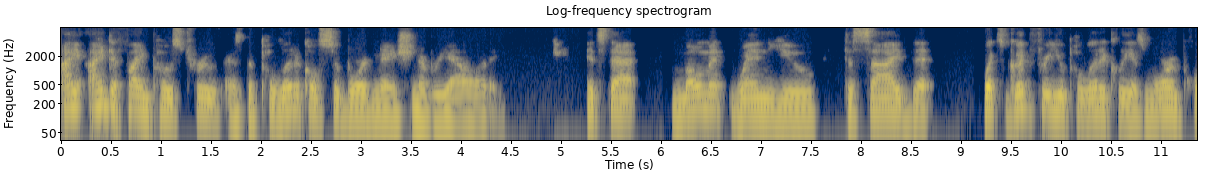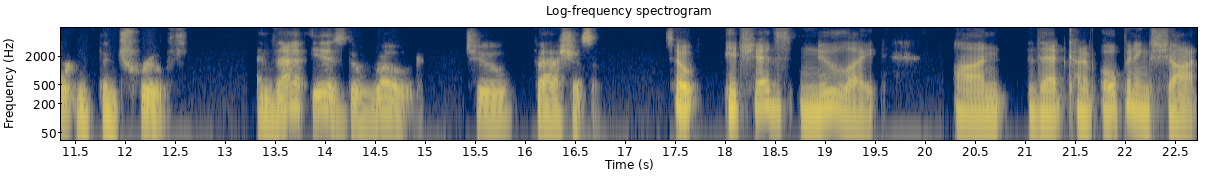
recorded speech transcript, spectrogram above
I, I define post truth as the political subordination of reality. It's that moment when you decide that what's good for you politically is more important than truth and that is the road to fascism. So it sheds new light on that kind of opening shot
